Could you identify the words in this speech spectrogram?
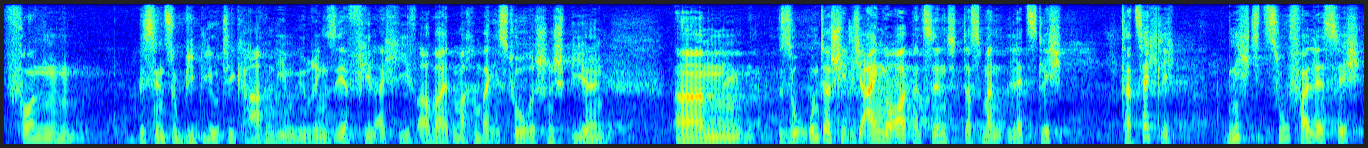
von bis hin zu Bibliothekaren, die im Übrigen sehr viel Archivarbeit machen bei historischen Spielen, ähm, so unterschiedlich eingeordnet sind, dass man letztlich tatsächlich nicht zuverlässig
